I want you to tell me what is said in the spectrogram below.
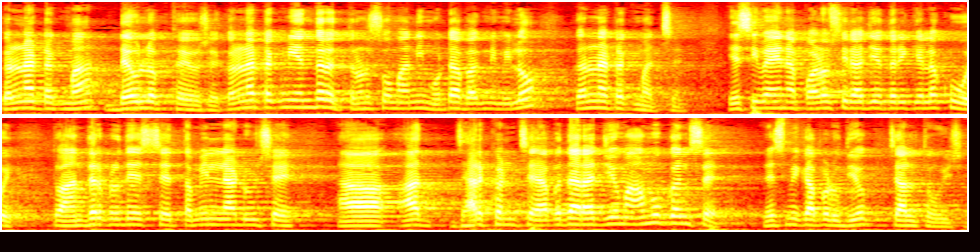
કર્ણાટકમાં ડેવલપ થયો છે. કર્ણાટકની અંદર જ ત્રણસોમાંની મોટા ભાગની મિલો કર્ણાટકમાં જ છે. એ સિવાય એના પાડોશી રાજ્ય તરીકે લખવું હોય તો આંધ્રપ્રદેશ છે, તમિલનાડુ છે, આ ઝારખંડ છે, આ બધા રાજ્યોમાં અમુક અંશે રેશમી કાપડ ઉદ્યોગ ચાલતો હોય છે.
